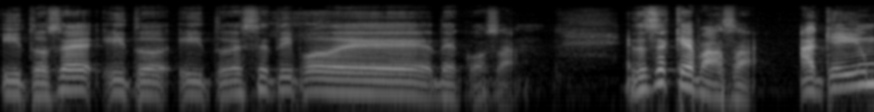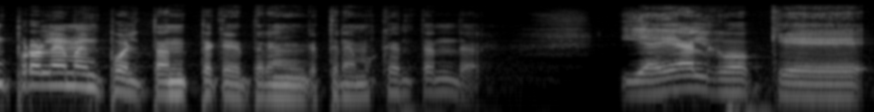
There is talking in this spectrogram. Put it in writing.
y todo ese, y to- y todo ese tipo de, de cosas. Entonces, ¿qué pasa? Aquí hay un problema importante que tenemos que entender. Y hay algo que,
